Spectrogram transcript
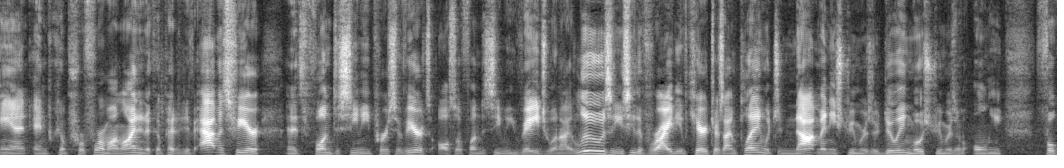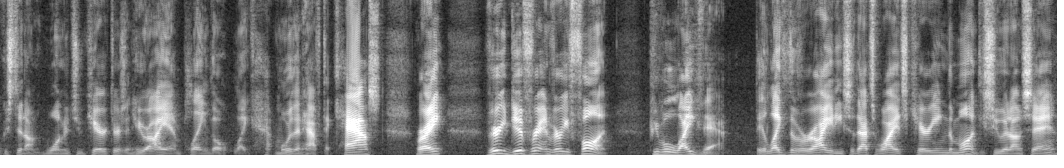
and and perform online in a competitive atmosphere and it's fun to see me persevere. It's also fun to see me rage when i lose and you see the variety of characters i'm playing which not many streamers are doing. Most streamers have only focused in on one or two characters and here i am playing the like more than half the cast right? Very different and very fun. People like that. They like the variety so that's why it's carrying the month. You see what i'm saying?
